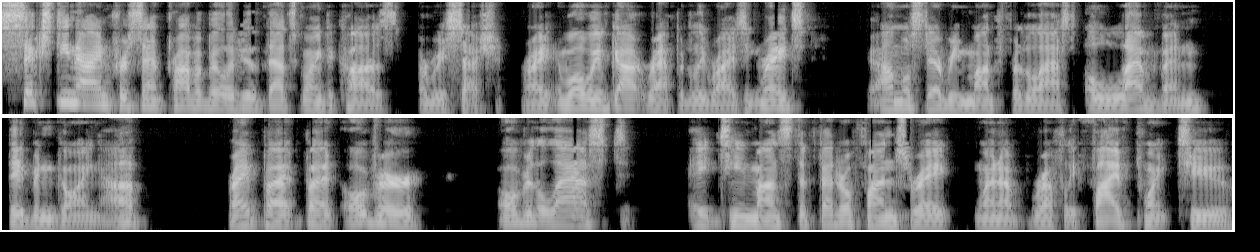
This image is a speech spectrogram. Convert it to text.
69% probability that that's going to cause a recession, right? And well, we've got rapidly rising rates almost every month for the last 11 they've been going up, right? But but over over the last 18 months the federal funds rate went up roughly 5.2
